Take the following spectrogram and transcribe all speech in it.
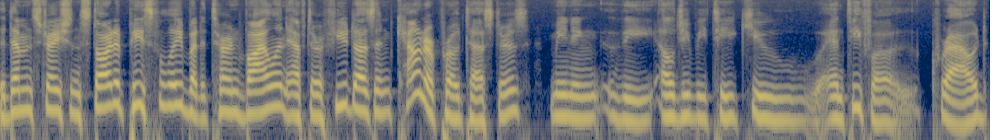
The demonstration started peacefully, but it turned violent after a few dozen counter protesters, meaning the LGBTQ Antifa crowd,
